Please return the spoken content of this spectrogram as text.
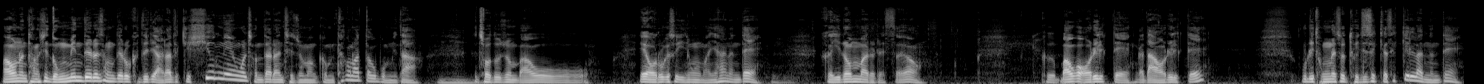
마오는 당시 농민들을 상대로 그들이 알아듣기 쉬운 내용을 전달한 재주만큼 타고났다고 봅니다. 저도 좀 마오의 어록에서 인용을 많이 하는데 그 이런 말을 했어요. 그 마오가 어릴 때, 그러니까 나 어릴 때 우리 동네에서 돼지 새끼가 새끼를 낳는데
